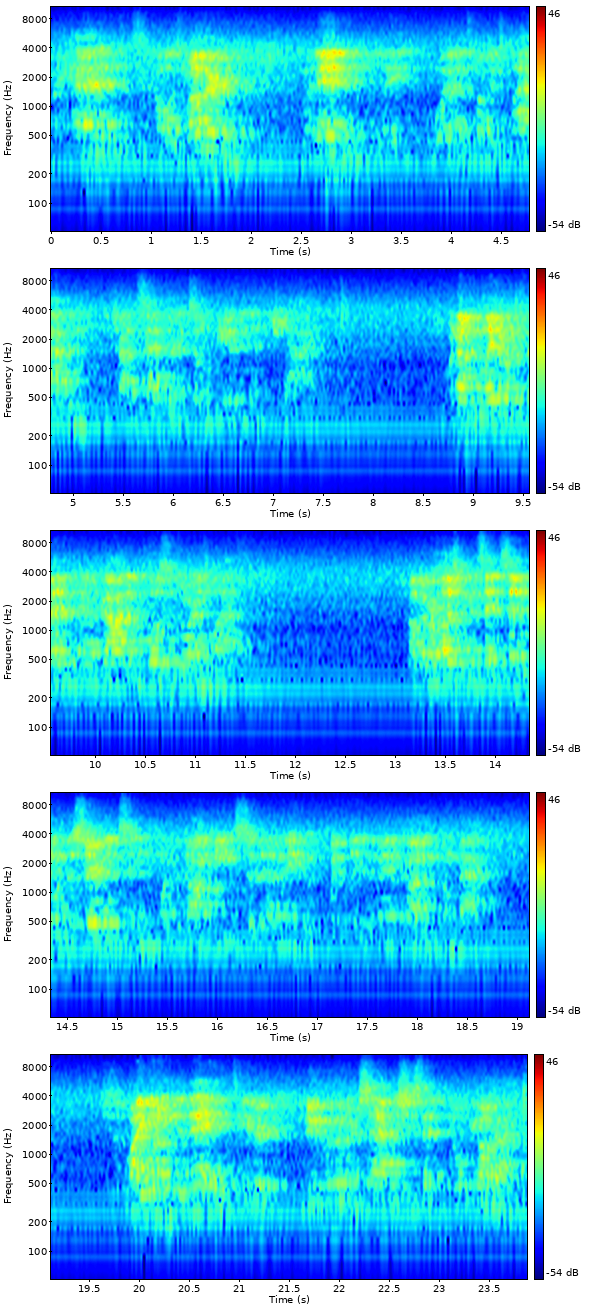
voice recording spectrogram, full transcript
my head. He called his mother, and went in and laid the boy on his mother's lap, and the child sat there until noon, and then he died. She went up and laid him on the bed of the man of God, and closed the door and left. Called her husband and said, Send one of the servants and one of the donkeys, so that I may go quickly to the man of God and come back. She said, Why go to him today? It's either a new moon or a Sabbath. She said, It will be all right.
